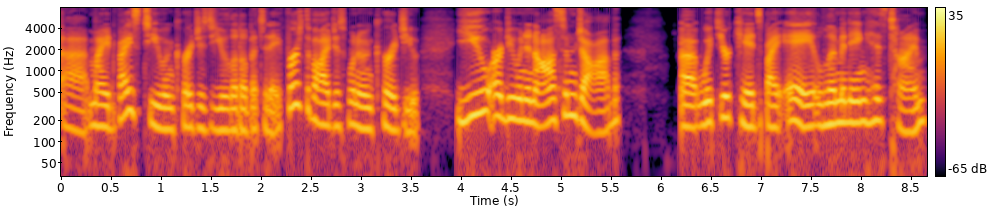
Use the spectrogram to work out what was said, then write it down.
uh, my advice to you, encourages you a little bit today. First of all, I just want to encourage you. You are doing an awesome job uh, with your kids by A, limiting his time.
